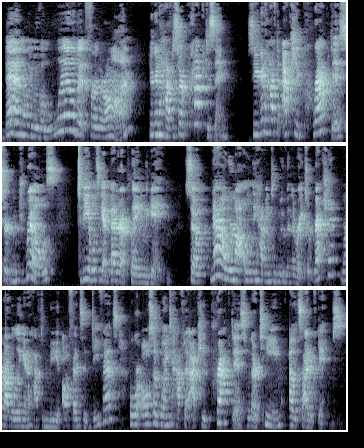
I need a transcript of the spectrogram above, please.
then when we move a little bit further on, you're going to have to start practicing. So you're going to have to actually practice certain drills to be able to get better at playing the game. So now we're not only having to move in the right direction, we're not only going to have to be offense and defense, but we're also going to have to actually practice with our team outside of games.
